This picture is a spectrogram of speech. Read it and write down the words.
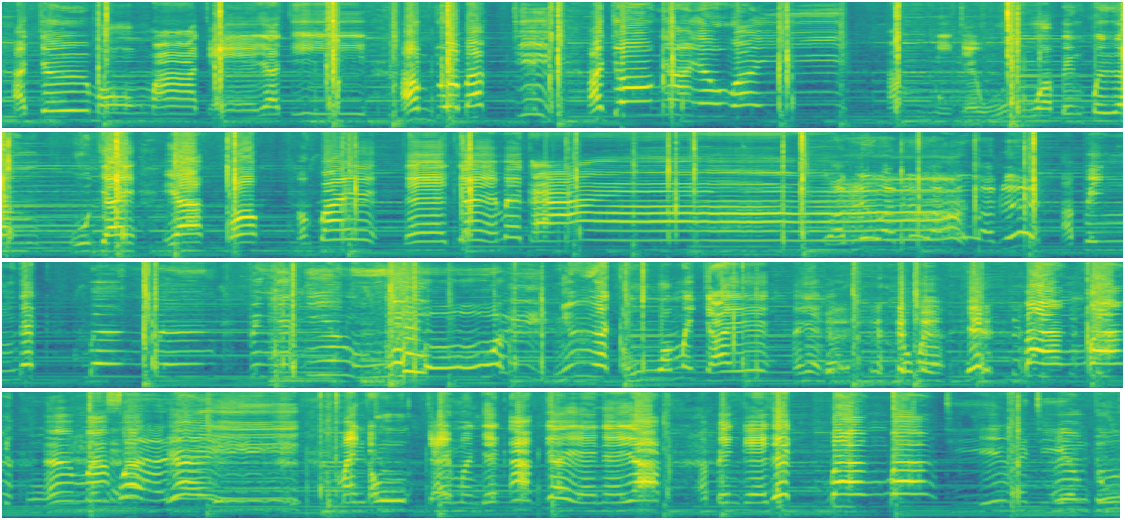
อาเจอมองมาแจยาจีอำตัวบักจีอาจองง่ายเอาไว้อำมีแกหัวเป็นเปลืองหูใจอยากบอกออกไป แต่ใจไม่กล้าวับลือวับลือวับลือวับลืออาเป็นเด็กเบิงเบิงเป็นเด็กเลี้ยงหัวโอ้ยเนื้อตัวไม่ใจไม่ใช่ครับลงมาเด็กบางบางเอ่อมากว่าใหญ่ไม่ถูกใจมันเด็กอักใหญ่ไงยักษ์เป็นแค่เด็กบางบาง ที่ไม่เจียมตั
